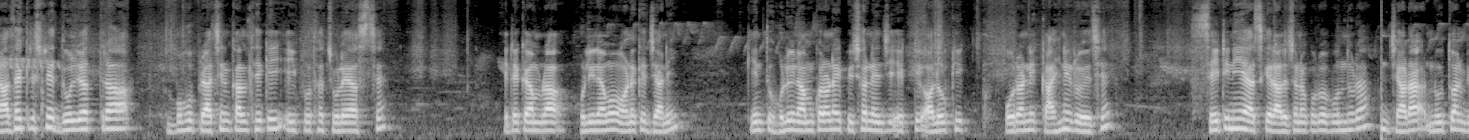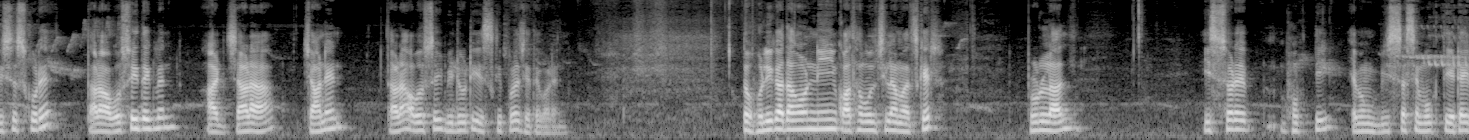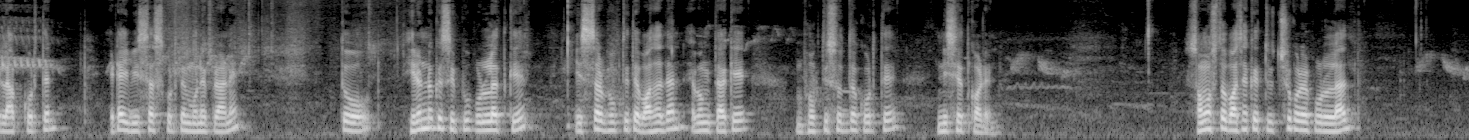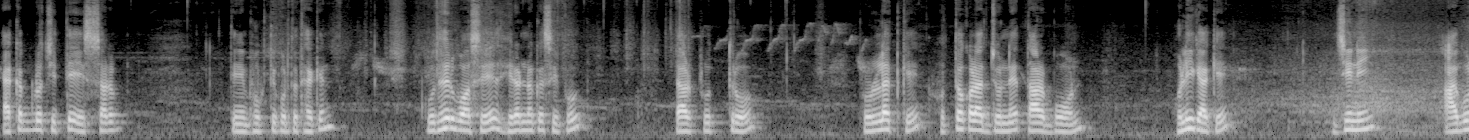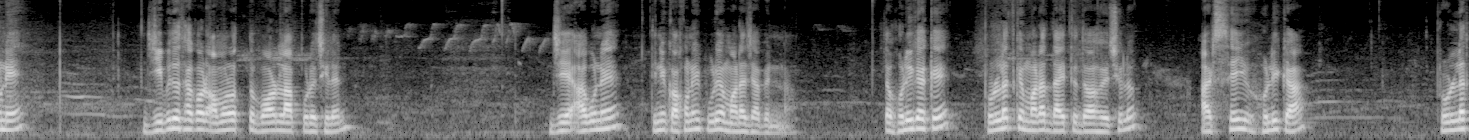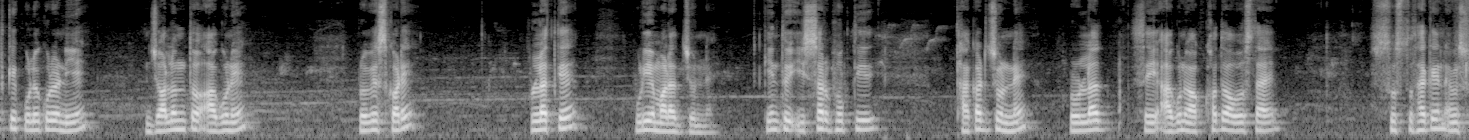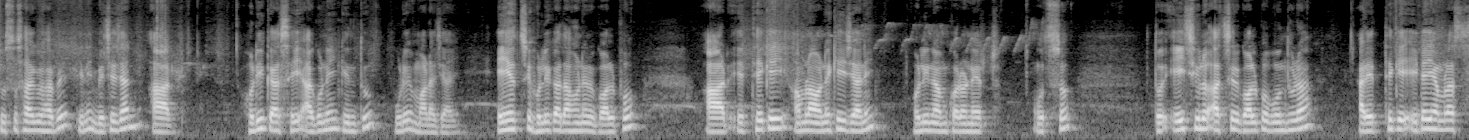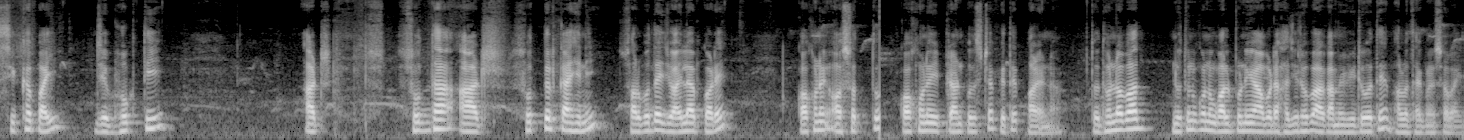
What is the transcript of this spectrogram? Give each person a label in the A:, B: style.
A: রাধাকৃষ্ণের দোলযাত্রা বহু প্রাচীনকাল থেকেই এই প্রথা চলে আসছে। এটাকে আমরা হোলি নামেও অনেকে জানি, কিন্তু হোলি নামকরণের পিছনে যে একটি অলৌকিক পৌরাণিক কাহিনী রয়েছে, সেইটি নিয়ে আজকের আলোচনা করব বন্ধুরা। যারা নূতন, বিশেষ করে তারা অবশ্যই দেখবেন, আর যারা জানেন, তারা অবশ্যই ভিডিওটি স্কিপ করে যেতে পারেন। তো হোলিকা দাহন নিয়েই কথা বলছিলাম আজকের। প্রহ্লাদ ঈশ্বরে ভক্তি এবং বিশ্বাসে মুক্তি এটাই লাভ করতেন, এটাই বিশ্বাস করতেন মনে প্রাণে। তো হিরণ্যকশিপু প্রহ্লাদকে ঈশ্বর ভক্তিতে বাধা দেন এবং তাকে ভক্তিশুদ্ধ করতে নিষেধ করেন। সমস্ত বাছাকে তুচ্ছ করে প্রহ্লাদ একাগ্র চিত্তে ঈশ্বর তিনি ভক্তি করতে থাকেন। ক্রোধের বশে হিরণ্যকশিপু তার পুত্র প্রহ্লাদকে হত্যা করার জন্যে তার বোন হোলিকাকে যিনি আগুনে জীবিত থাকার অমরত্ব বর লাভ করেছিলেন, যে আগুনে তিনি কখনোই পুড়ে মারা যাবেন না। তো হোলিকাকে, প্রহ্লাদকে মারার দায়িত্ব দেওয়া হয়েছিল আর সেই হোলিকা প্রহ্লাদকে কোলে করে নিয়ে জ্বলন্ত আগুনে প্রবেশ করে প্রহ্লাদকে পুড়িয়ে মারার জন্যে। কিন্তু ঈশ্বর ভক্তি থাকার জন্যে প্রহ্লাদ সেই আগুনে অক্ষত অবস্থায় সুস্থ থাকেন এবং সুস্থ স্বাভাবিকভাবে তিনি বেঁচে যান আর হোলিকা সেই আগুনেই কিন্তু পুড়ে মারা যায়। এই হচ্ছে হোলিকা দাহনের গল্প। আর এর থেকেই আমরা অনেকেই জানি হোলি নামকরণের উৎস। তো এই ছিল আজকের গল্প বন্ধুরা। আর এর থেকে এটাই আমরা শিক্ষা পাই যে ভক্তি আর শ্রদ্ধা আর সত্যের কাহিনী সর্বদাই জয়লাভ করে। কখনোই অসত্য, কখনোই প্রাণ প্রতিষ্ঠা পেতে পারে না। তো ধন্যবাদ। নতুন কোনো গল্প নিয়ে আবার হাজির হব আগামী ভিডিওতে। ভালো থাকবেন সবাই।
